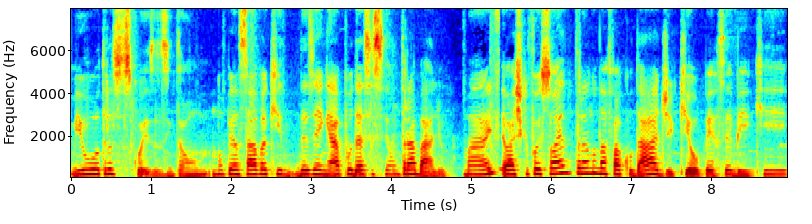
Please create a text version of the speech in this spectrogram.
mil outras coisas. Então, não pensava que desenhar pudesse ser um trabalho. Mas eu acho que foi só entrando na faculdade que eu percebi que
